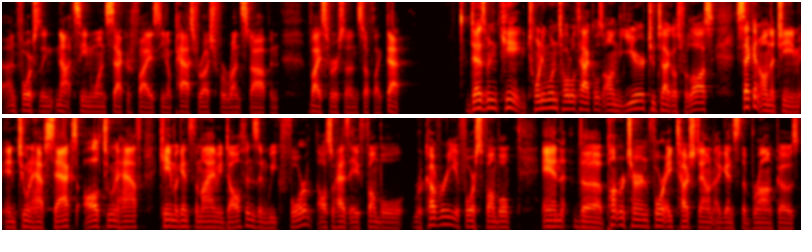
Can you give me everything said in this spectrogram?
unfortunately, not seen one sacrifice, you know, pass rush for run stop and vice versa and stuff like that. Desmond King, 21 total tackles on the year, two tackles for loss, second on the team in two and a half sacks. All two and a half came against the Miami Dolphins in week four. Also has a fumble recovery, a forced fumble, and the punt return for a touchdown against the Broncos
